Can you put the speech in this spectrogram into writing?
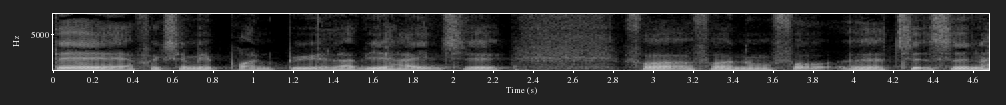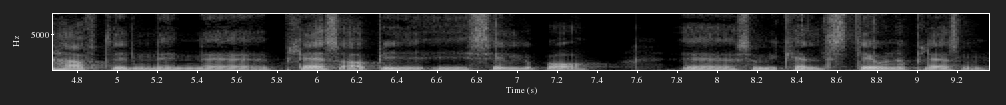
det er for eksempel i Brøndby, eller vi har indtil for, for nogle få øh, tid siden haft en, en øh, plads op i, i Silkeborg, øh, som vi kaldte Stævnepladsen,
